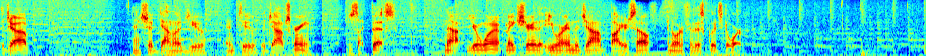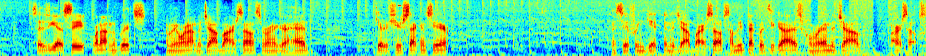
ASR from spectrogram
the job. And it should download you into the job screen, just like this. Now, you want to make sure that you are in the job by yourself in order for this glitch to work. So as you guys see, we're not in the glitch, I mean we're not in the job by ourselves, so we're going to go ahead give it a few seconds here and see if we can get in the job by ourselves. So I'll meet back with you guys when we're in the job by ourselves.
